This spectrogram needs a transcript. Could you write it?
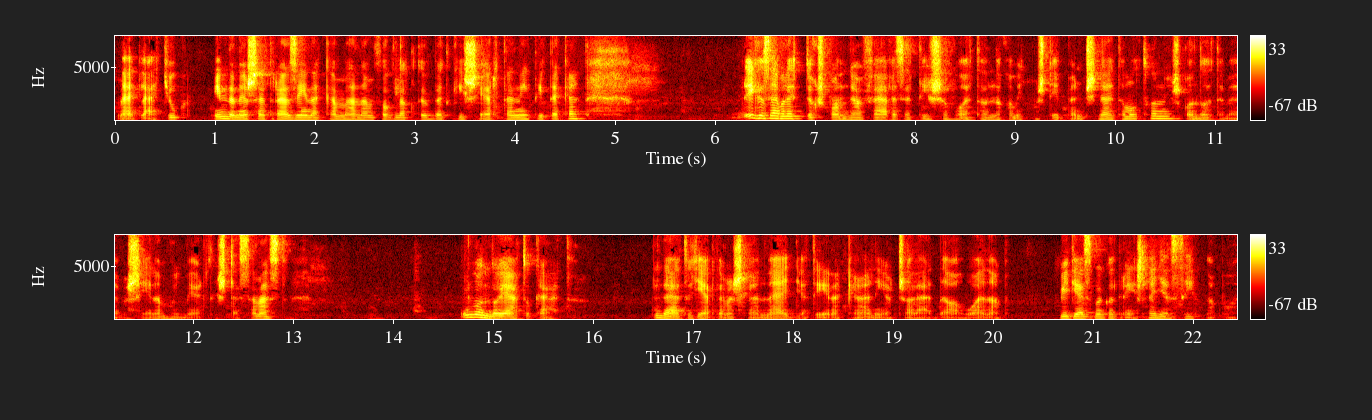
Meglátjuk. Minden esetre az énekemmel nem foglak többet kísérteni titeket. Igazából egy tök spontán felvezetése volt annak, amit most éppen csináltam otthon, és gondoltam elmesélem, hogy miért is teszem ezt. Gondoljátok át lehet, hogy érdemes lenne egyet énekelni a családdal holnap. Vigyázz magadra, és legyen szép napod!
